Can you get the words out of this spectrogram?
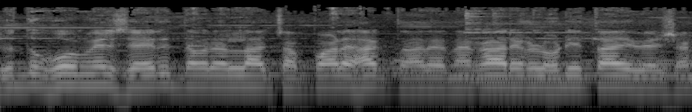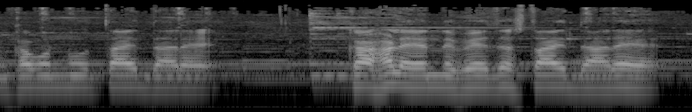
ಯುದ್ಧ ಭೂಮಿಯಲ್ಲಿ ಸೇರಿದ್ದವರೆಲ್ಲ ಚಪ್ಪಾಳೆ ಹಾಕ್ತಾರೆ, ನಗಾರಿಗಳು ಹೊಡಿತಾ ಇವೆ, ಶಂಖವನ್ನು ಊದ್ತಾ ಇದ್ದಾರೆ, ಕಹಳೆಯನ್ನು ಭೇದಿಸ್ತಾ ಇದ್ದಾರೆ.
